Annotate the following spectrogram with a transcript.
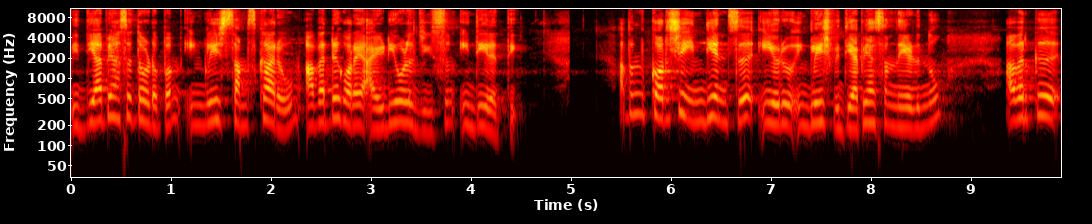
വിദ്യാഭ്യാസത്തോടൊപ്പം ഇംഗ്ലീഷ് സംസ്കാരവും അവരുടെ കുറേ ഐഡിയോളജീസും ഇന്ത്യയിലെത്തി. അപ്പം കുറച്ച് ഇന്ത്യൻസ് ഈ ഒരു ഇംഗ്ലീഷ് വിദ്യാഭ്യാസം നേടുന്നു. അവർക്ക്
